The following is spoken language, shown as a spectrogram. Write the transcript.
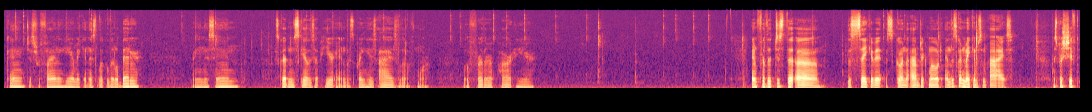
Okay, just refining here, making this look a little better. Bringing this in. Let's go ahead and scale this up here and let's bring his eyes a little more, a little further apart here. And for the just the uh, the sake of it, let's go into object mode and let's go and make him some eyes. Let's press shift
